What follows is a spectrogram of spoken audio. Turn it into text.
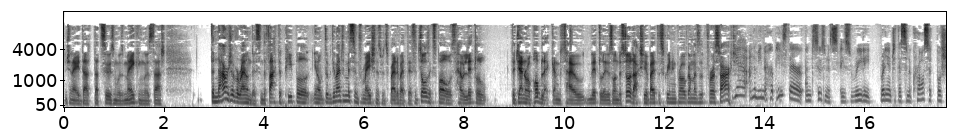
Sinead, that, that Susan was making was that the narrative around this and the fact that people, you know, the, the, amount of misinformation has been spread about this, it does expose how little the general public and how little it is understood actually about the screening program as a, for a start. Yeah, and I mean her piece there, and Susan is, is really brilliant at this and across it. But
